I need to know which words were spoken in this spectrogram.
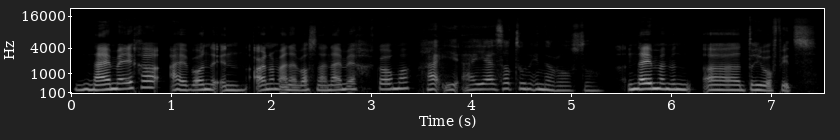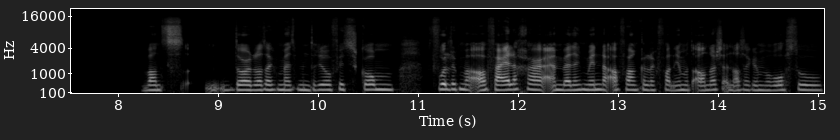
Nijmegen. Hij woonde in Arnhem en hij was naar Nijmegen gekomen. Hij, hij, jij zat toen in de rolstoel? Nee, met mijn uh, driewielfiets. Want doordat ik met mijn driewielfiets kom, voel ik me al veiliger en ben ik minder afhankelijk van iemand anders. En als ik in mijn rolstoel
